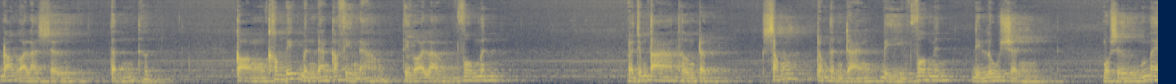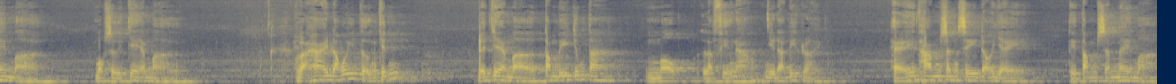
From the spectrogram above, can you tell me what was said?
đó gọi là sự tỉnh thức. Còn không biết mình đang có phiền não thì gọi là vô minh. Và chúng ta thường trực sống trong tình trạng bị vô minh, delusion, một sự mê mờ, một sự che mờ. Và hai đối tượng chính để che mờ tâm ý chúng ta, một là phiền não như đã biết rồi. Hễ tham sân si trỗi dậy, thì tâm sẽ mê mờ.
